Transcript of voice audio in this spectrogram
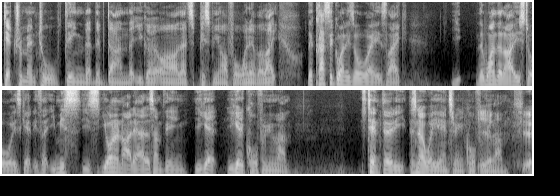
detrimental thing that they've done that you go, oh, that's pissed me off or whatever. Like the classic one is always like the one that I used to always get is that you miss you, you're on a night out or something, you get you get a call from your mum. It's ten thirty. There's no way you're answering a call from your mum. Yeah.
